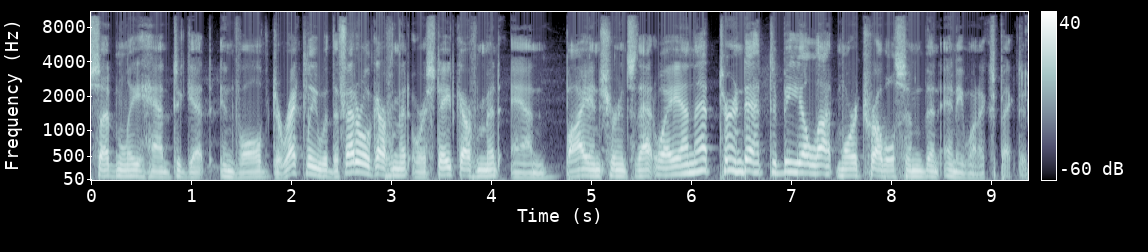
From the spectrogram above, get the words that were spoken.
suddenly had to get involved directly with the federal government or state government and buy insurance that way, and that turned out to be a lot more troublesome than anyone expected.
